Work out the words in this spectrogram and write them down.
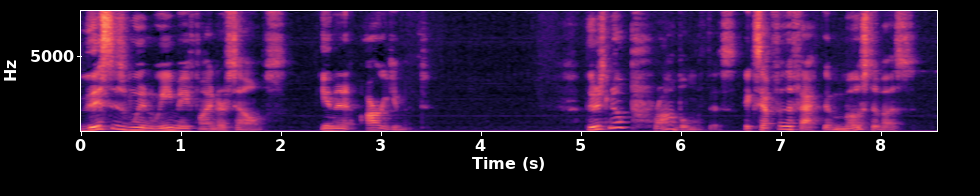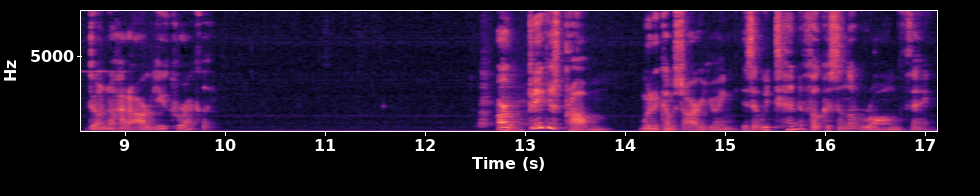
This is when we may find ourselves in an argument. There's no problem with this, except for the fact that most of us don't know how to argue correctly. Our biggest problem when it comes to arguing is that we tend to focus on the wrong thing.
